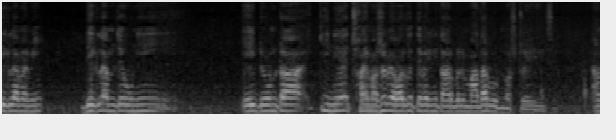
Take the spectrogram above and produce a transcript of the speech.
দেখলাম আমি। দেখলাম যে উনি এই ড্রোনটা কিনে ছয় মাসও ব্যবহার করতে পারিনি, তারপরে মাদারবোর্ড নষ্ট হয়ে গেছে। আর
